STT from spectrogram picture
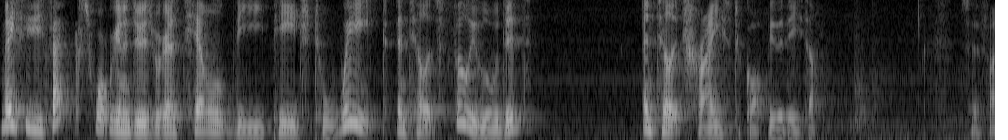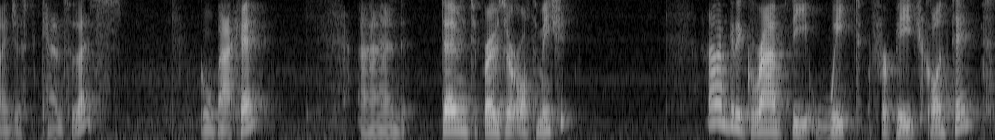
Nice easy fix, what we're going to do is we're going to tell the page to wait until it's fully loaded until it tries to copy the data. So if I just cancel this, go back in and down to browser automation. And I'm going to grab the wait for page content.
